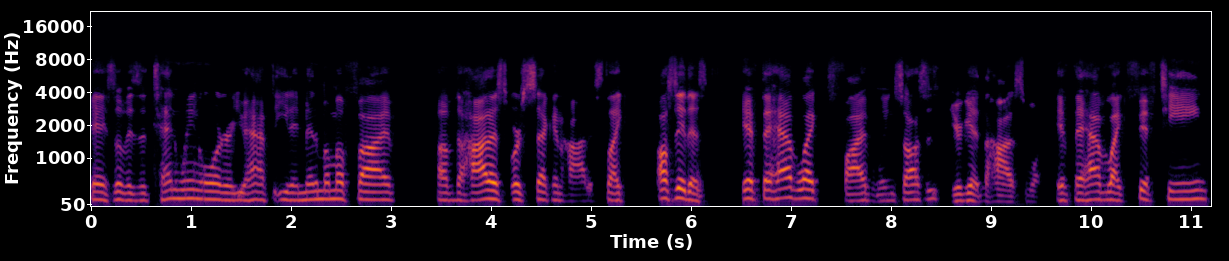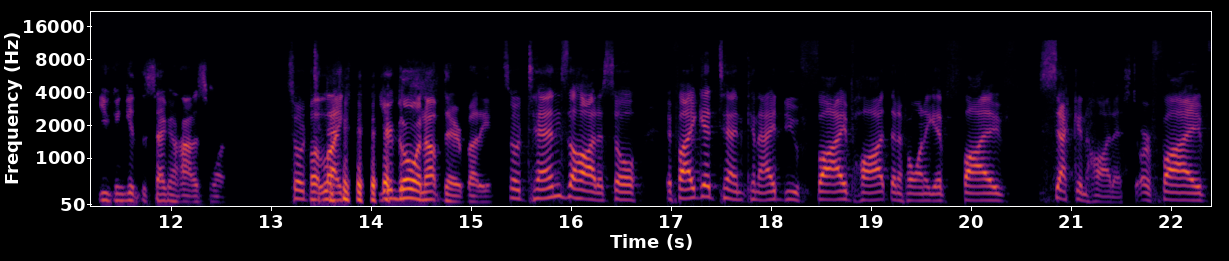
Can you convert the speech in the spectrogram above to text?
Okay, so if it's a 10 wing order, you have to eat a minimum of five of the hottest or second hottest. Like, I'll say this if they have like five wing sauces, you're getting the hottest one. If they have like 15, you can get the second hottest one. So But like, you're going up there, buddy. so ten's the hottest. So if I get ten, can I do five hot? Then if I want to get five second hottest or five.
